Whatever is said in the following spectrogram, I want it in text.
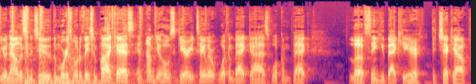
You're now listening to the Mortgage Motivation Podcast, and I'm your host, Gary Taylor. Welcome back, guys. Welcome back. Love seeing you back here to check out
